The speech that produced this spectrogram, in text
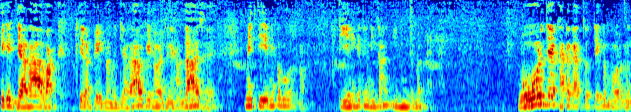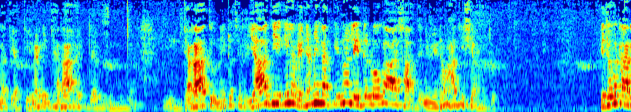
ඒක ජරාවක් කියලා පේනම ජරාව කියන වචනේ අදහස මේ තියෙන එක බෝරනවා. තියෙන එකට නිකන් ඉන්නම බෑ. ඕර්ජයක් හටගත්තොත් ඒක මෝරණ ගතියක් තියෙනවා. ඒක ජරා ජරාති උන ඊට පස්සේ ව්‍යාධිය කියලා වෙනම එකක් තියෙනවා ලෙඩ රෝග ආසාදන වෙනවා හදිසියන්තු. එතකොට අර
